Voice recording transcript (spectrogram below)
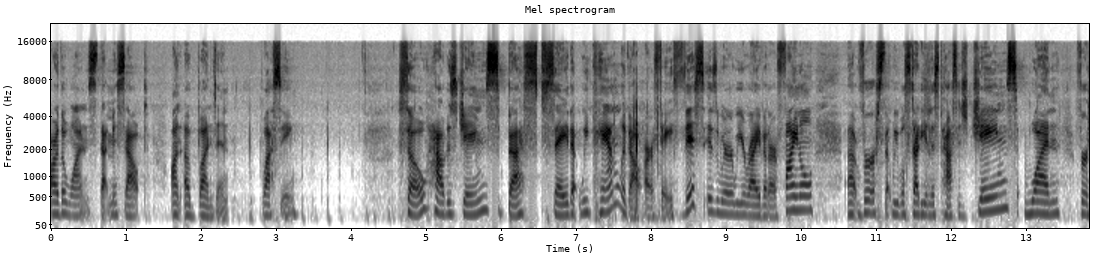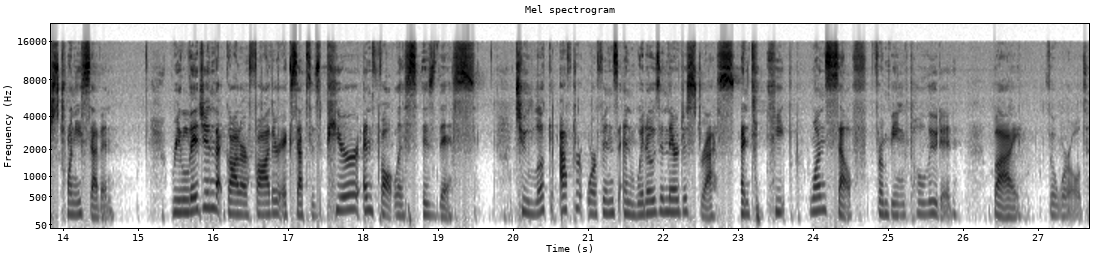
are the ones that miss out on abundant blessing. So, how does James best say that we can live out our faith? This is where we arrive at our final uh, verse that we will study in this passage James 1, verse 27. Religion that God our Father accepts as pure and faultless is this to look after orphans and widows in their distress, and to keep oneself from being polluted by the world.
